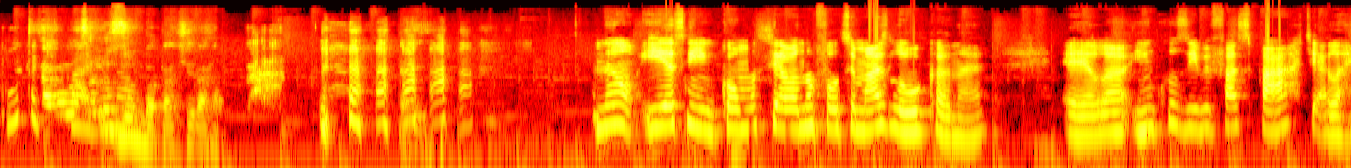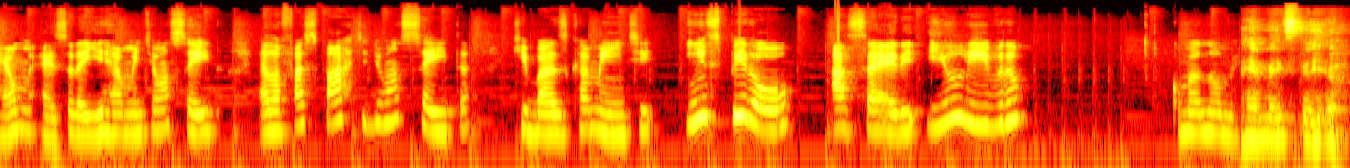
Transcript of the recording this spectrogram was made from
Puta que pariu. Lançando zumba pra tirar. não, e assim, como se ela não fosse mais louca, né? Ela, inclusive, faz parte, ela essa daí realmente é uma seita, ela faz parte de uma seita que basicamente inspirou a série e o livro. Como é o nome? Handmaid's Tale.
